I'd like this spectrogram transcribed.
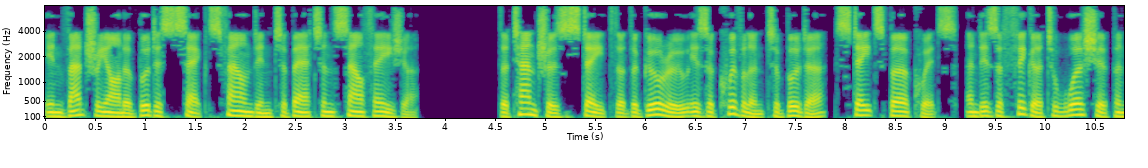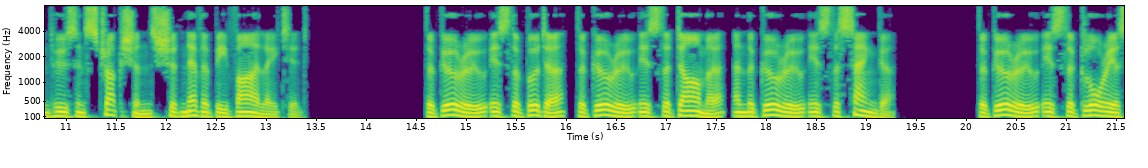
in Vajrayana Buddhist sects found in Tibet and South Asia. The Tantras state that the Guru is equivalent to Buddha, states Berkwitz, and is a figure to worship and whose instructions should never be violated. The Guru is the Buddha, the Guru is the Dharma, and the Guru is the Sangha. The Guru is the glorious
